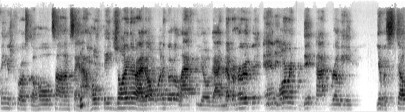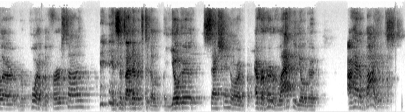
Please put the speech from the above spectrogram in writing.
fingers crossed the whole time saying, I hope they join her. I don't want to go to laughter yoga. I never heard of it. And Lauren did not really give a stellar report of the first time. And since I never took a, a yoga session or ever heard of laughter yoga, I had a bias.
